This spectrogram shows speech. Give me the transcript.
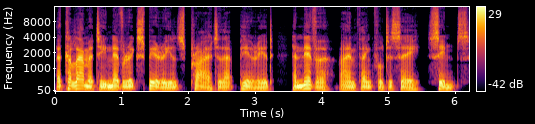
a calamity never experienced prior to that period, and never, I am thankful to say, since.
